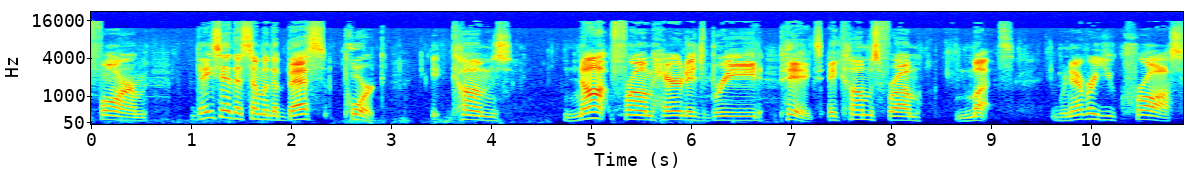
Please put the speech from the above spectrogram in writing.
Farm. They said that some of the best pork it comes not from heritage breed pigs. It comes from mutts. Whenever you cross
